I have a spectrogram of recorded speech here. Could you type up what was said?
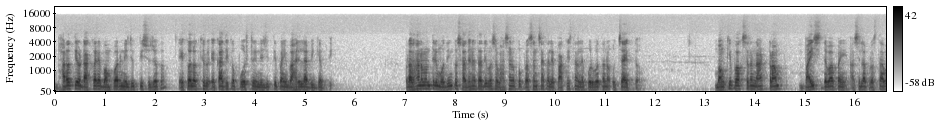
ଭାରତୀୟ ଡାକରେ ବମ୍ପର ନିଯୁକ୍ତି ସୁଯୋଗ ଏକ ଲକ୍ଷରୁ ଏକାଧିକ ପୋଷ୍ଟରେ ନିଯୁକ୍ତି ପାଇଁ ବାହାରିଲା ବିଜ୍ଞପ୍ତି। ପ୍ରଧାନମନ୍ତ୍ରୀ ମୋଦିଙ୍କ ସ୍ୱାଧୀନତା ଦିବସ ଭାଷଣକୁ ପ୍ରଶଂସା କଲେ ପାକିସ୍ତାନରେ ପୂର୍ବତନ ଉଚ୍ଚାୟୁକ୍ତ। ମଙ୍କିପକ୍ସର ନାଁ ଟ୍ରମ୍ପ ବାଇଶ ଦେବା ପାଇଁ ଆସିଲା ପ୍ରସ୍ତାବ।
